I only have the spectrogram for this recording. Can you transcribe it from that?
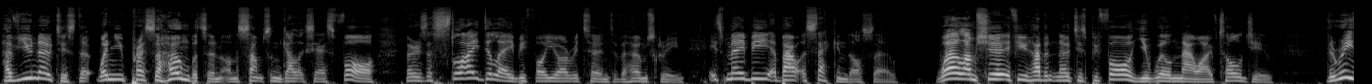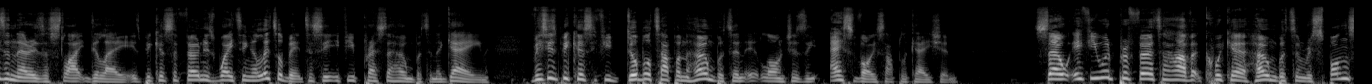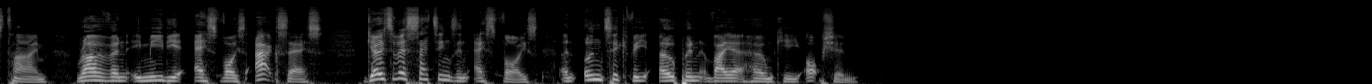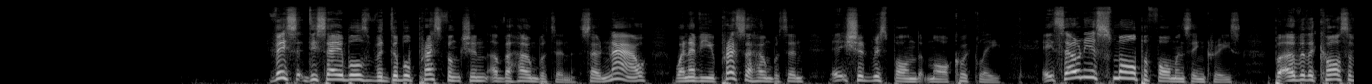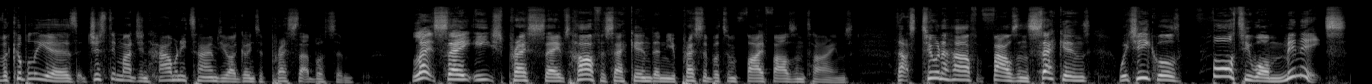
Have you noticed that when you press the home button on the Samsung Galaxy S4, there is a slight delay before you are returned to the home screen? It's maybe about a second or so. Well, I'm sure if you hadn't noticed before, you will now I've told you. The reason there is a slight delay is because the phone is waiting a little bit to see if you press the home button again. This is because if you double tap on the home button, it launches the S Voice application. So, if you would prefer to have a quicker home button response time rather than immediate S Voice access, go to the settings in S Voice and untick the Open via Home Key option. This disables the double press function of the home button, so now, whenever you press the home button, it should respond more quickly. It's only a small performance increase, but over the course of a couple of years, just imagine how many times you are going to press that button. Let's say each press saves half a second and you press the button 5,000 times. That's 2,500 seconds, which equals 41 minutes!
